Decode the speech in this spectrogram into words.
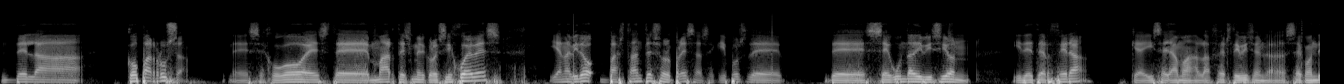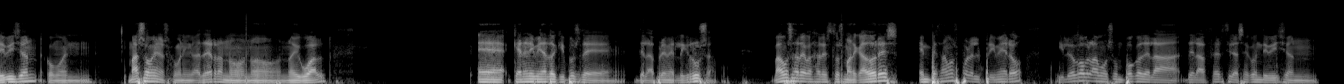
de la Copa Rusa. Eh, se jugó este martes, miércoles y jueves y han habido bastantes sorpresas. Equipos de, de segunda división y de tercera, que ahí se llama la First Division la Second Division, como en más o menos como en Inglaterra, no, no, no igual. Eh, que han eliminado equipos de, la Premier League rusa. Vamos a repasar estos marcadores. Empezamos por el primero y luego hablamos un poco de la, de la First y la Second Division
